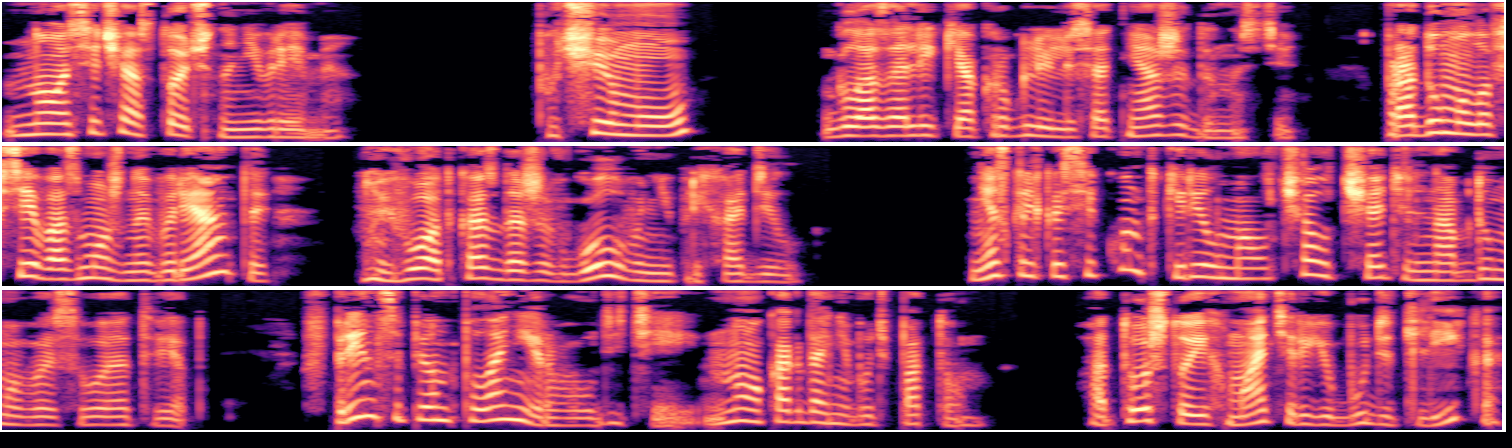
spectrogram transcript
Но сейчас точно не время. «Почему?» Глаза Лики округлились от неожиданности. Продумала все возможные варианты, но его отказ даже в голову не приходил. Несколько секунд Кирилл молчал, тщательно обдумывая свой ответ. В принципе, он планировал детей, но когда-нибудь потом. А то, что их матерью будет Лика,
